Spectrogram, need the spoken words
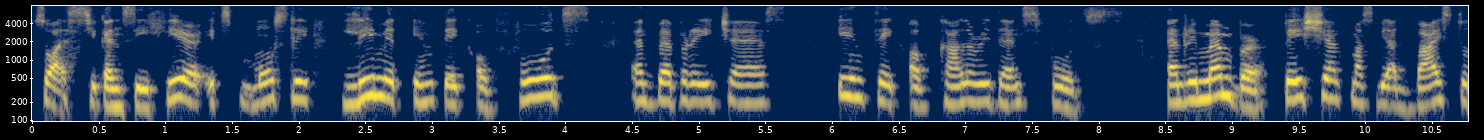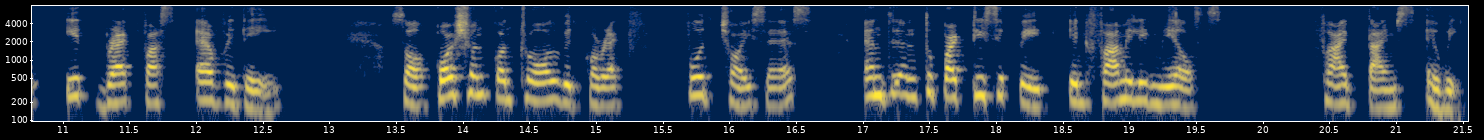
So as you can see here, it's mostly limit intake of foods and beverages, intake of calorie-dense foods. And remember, patient must be advised to eat breakfast every day. So portion control with correct food choices and then to participate in family meals five times a week.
